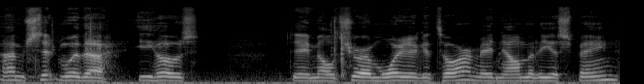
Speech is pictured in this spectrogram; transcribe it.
I'm sitting with uh, a Ejos de Melchor Moya guitar made in Almeria, Spain.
